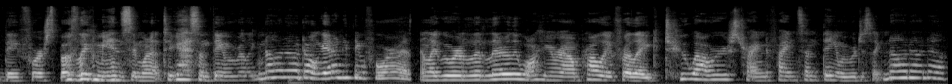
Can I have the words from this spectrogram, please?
they forced both like me and Simona to get something. We were like, no, no, don't get anything for us. And like we were li literally walking around probably for like two hours trying to find something and we were just like, no, no, no.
